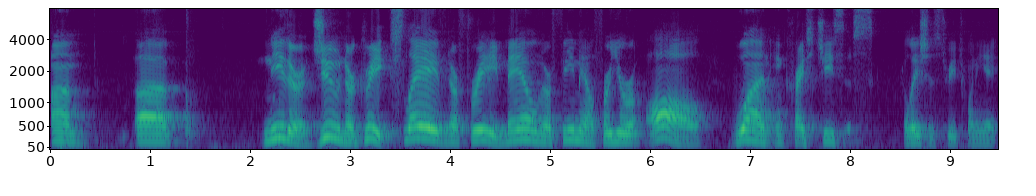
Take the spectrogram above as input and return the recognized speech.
Um, uh, neither Jew nor Greek, slave nor free, male nor female, for you're all one in Christ Jesus. Galatians 3:28.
